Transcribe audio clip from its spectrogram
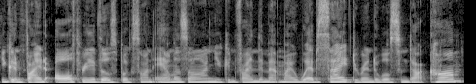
You can find all three of those books on Amazon. You can find them at my website, durendawilson.com.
